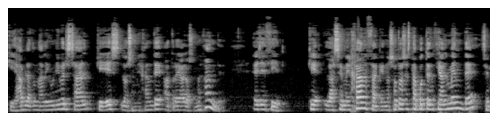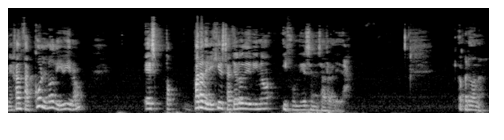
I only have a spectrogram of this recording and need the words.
que habla de una ley universal que es lo semejante atrae a lo semejante. Es decir, que la semejanza que nosotros está potencialmente, semejanza con lo divino, es para dirigirse hacia lo divino y fundirse en esa realidad. Oh, perdona.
